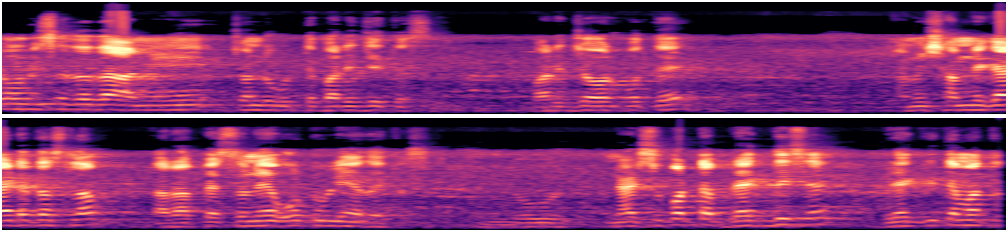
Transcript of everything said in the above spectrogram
হয়েছে দাদা আমি চন্দ্রপুরতে বাড়ি যেতেছি বাড়ি যাওয়ার পথে আমি সামনে গাড়িটাতে আসলাম তারা পেছনে অটো নিয়ে যাইতেছে। তো নাইট সুপারটা ব্রেক দিছে। ব্রেক দিতে মাত্র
